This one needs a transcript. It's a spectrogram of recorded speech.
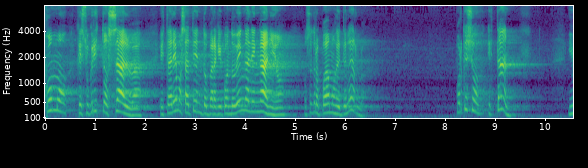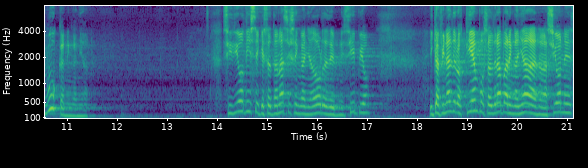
cómo Jesucristo salva, estaremos atentos para que cuando venga el engaño, nosotros podamos detenerlo. Porque ellos están y buscan engañar. Si Dios dice que Satanás es engañador desde el principio, y que al final de los tiempos saldrá para engañar a las naciones,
